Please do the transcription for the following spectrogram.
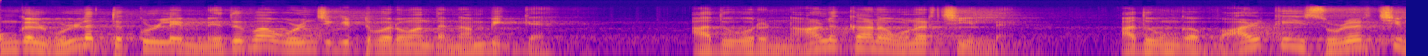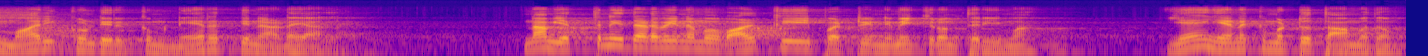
உங்கள் உள்ளத்துக்குள்ளே மெதுவா ஒழிஞ்சுக்கிட்டு வரும் அந்த நம்பிக்கை அது ஒரு நாளுக்கான உணர்ச்சி இல்லை. அது உங்க வாழ்க்கை சுழற்சி மாறிக்கொண்டிருக்கும் நேரத்தின் அடையாளம். நாம் எத்தனை தடவை நம்ம வாழ்க்கையை பற்றி நினைக்கிறோம் தெரியுமா? ஏன் எனக்கு மட்டும் தாமதம்?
